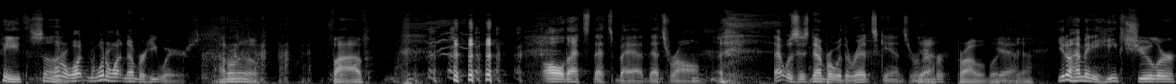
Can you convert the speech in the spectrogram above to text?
Heath's Wonder son. what wonder what number he wears. I don't know. Five. Oh, that's that's bad. That's wrong. that was his number with the Redskins. Remember? Yeah, probably. Yeah. yeah. You know how many Heath Shuler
